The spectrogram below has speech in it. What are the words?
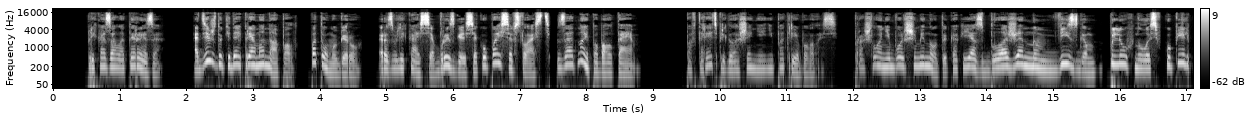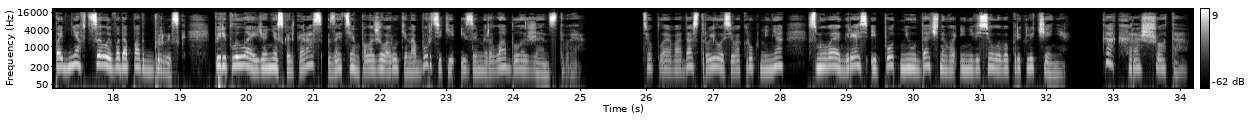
приказала Тереза. Одежду кидай прямо на пол, потом уберу. Развлекайся, брызгайся, купайся в сласть, заодно и поболтаем. Повторять приглашение не потребовалось. Прошло не больше минуты, как я с блаженным визгом плюхнулась в купель, подняв целый водопад брызг. Переплыла ее несколько раз, затем положила руки на бортики и замерла, блаженствуя. Теплая вода струилась вокруг меня, смывая грязь и пот неудачного и невеселого приключения. Как хорошо-то!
